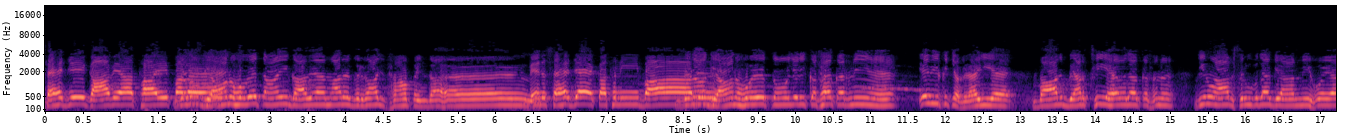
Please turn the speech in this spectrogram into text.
ਸਹਜੇ ਗਾਵਿਆ ਥਾਏ ਪਵੈ। ਜਦੋਂ ਗਿਆਨ ਹੋਵੇ ਤਾਂ ਹੀ ਗਾਵਿਆ ਮਾਰੇ ਦਰਗਾਹ 'ਚ ਥਾਂ ਪੈਂਦਾ ਹੈ। ਬਿਨ ਸਹਜੈ ਕਥਨੀ ਬਾਦ ਬਿਨਾਂ ਗਿਆਨ ਹੋਏ ਤੋਂ ਜਿਹੜੀ ਕਥਾ ਕਰਨੀ ਹੈ ਇਹ ਵੀ ਇੱਕ ਝਗੜਾ ਹੀ ਹੈ। ਬਾਦ ਵਿਅਰਥ ਹੀ ਹੈ ਉਹਦਾ ਕਥਨ। ਜਿਹਨੂੰ ਆਪ ਸਰੂਪ ਦਾ ਗਿਆਨ ਨਹੀਂ ਹੋਇਆ।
